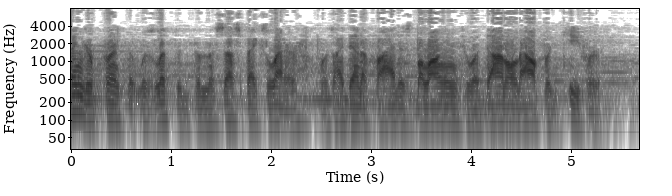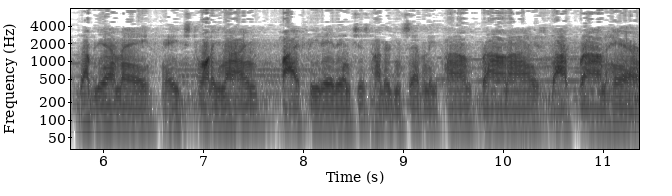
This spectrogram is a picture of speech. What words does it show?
Fingerprint that was lifted from the suspect's letter was identified as belonging to a Donald Alfred Kiefer, WMA, age 29, 5 feet 8 inches, 170 pounds, brown eyes, dark brown hair.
